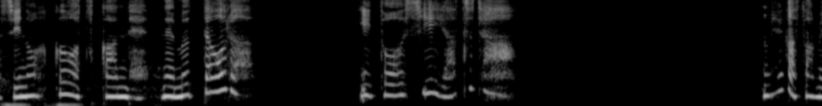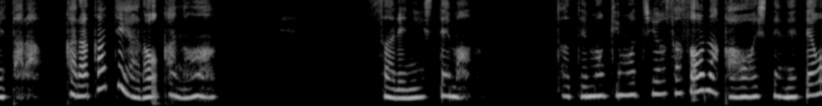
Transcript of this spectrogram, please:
わしの服を掴んで眠っておる。愛おしいやつじゃ。目が覚めたらからかってやろうかの。それにしても、とても気持ちよさそうな顔をして寝ておる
